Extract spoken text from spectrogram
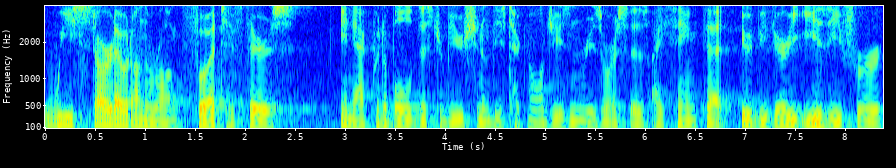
we start out on the wrong foot if there's inequitable distribution of these technologies and resources. I think that it would be very easy for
